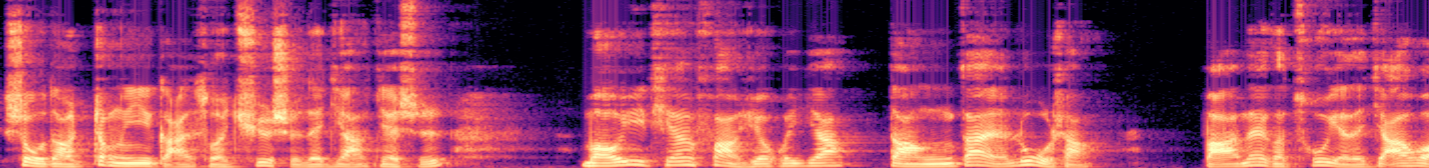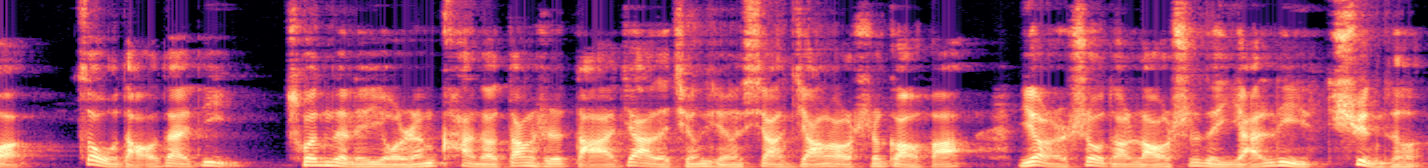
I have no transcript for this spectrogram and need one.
受到正义感所驱使的蒋介石，某一天放学回家，等在路上，把那个粗野的家伙揍倒在地。村子里有人看到当时打架的情形，向蒋老师告发，因而受到老师的严厉训责，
